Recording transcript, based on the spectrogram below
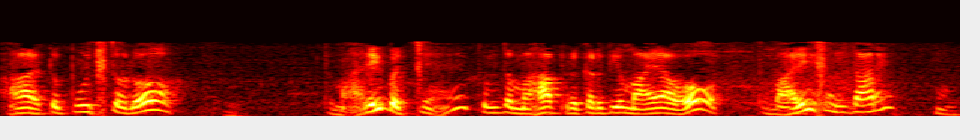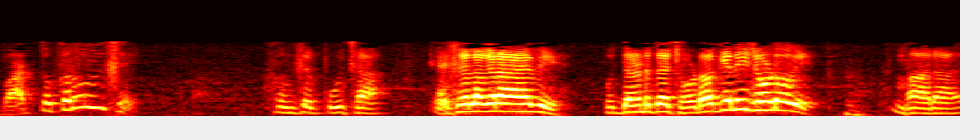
हाँ तो पूछ तो लो। तुम्हारे ही बच्चे हैं, तुम तो महाप्रकृति माया हो, तुम्हारी संतान है। बात तो करो उनसे। उनसे पूछा, कैसे लग रहा है अभी? वो दंडता छोड़ोगे नहीं छोड़ोगे? महाराज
